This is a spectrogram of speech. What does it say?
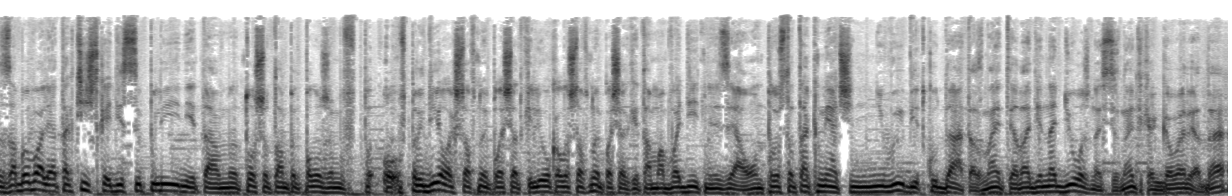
забывали о тактической дисциплине, там, то, что там, предположим, в, в пределах штрафной площадки или около штрафной площадки, там обводить нельзя. Он просто так мяч не выбьет куда-то, знаете, ради надежности, знаете, как говорят, да.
